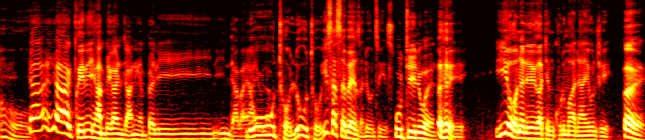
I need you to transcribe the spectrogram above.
Oh. Ya yagcina ihambe kanjani ngempela i- i- indaba yayo. lapha? Lutho lutho isasebenza leyo nsizwa. Uthini wena? Eh. Iyona le kade ngikhuluma nayo nje. Eh.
